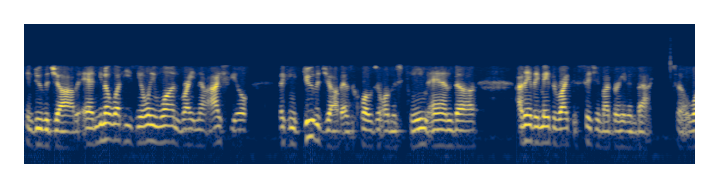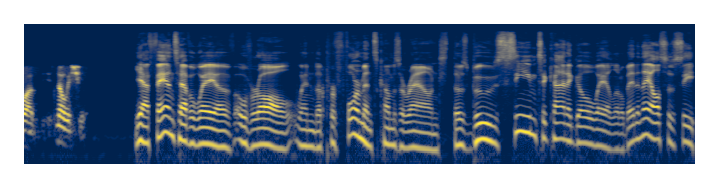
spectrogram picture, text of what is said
can do the job. And you know what? He's the only one right now I feel that can do the job as a closer on this team, and. uh I think they made the right decision by bringing him back. So uh, it's no issue. Yeah, fans have a way of overall when the performance comes around, those boos seem to kind of go away a little bit, and they also see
